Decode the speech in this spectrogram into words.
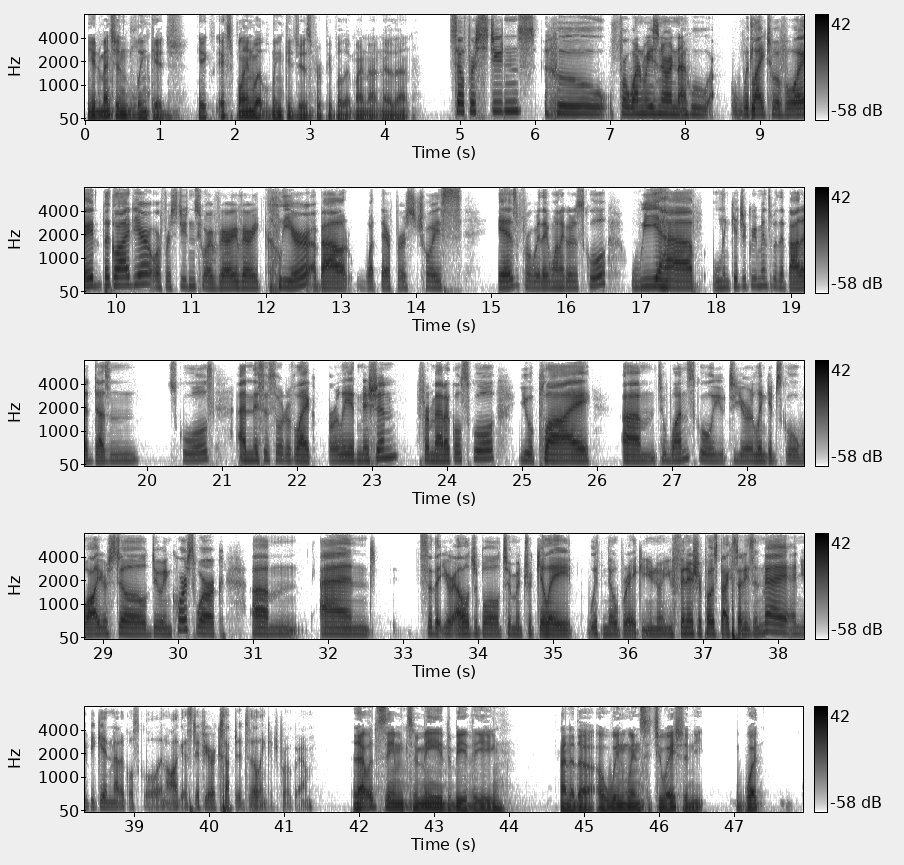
You had mentioned linkage explain what linkage is for people that might not know that. So, for students who, for one reason or another, who would like to avoid the glide year, or for students who are very, very clear about what their first choice is for where they want to go to school, we have linkage agreements with about a dozen schools. And this is sort of like early admission for medical school. You apply um, to one school, you, to your linkage school, while you're still doing coursework, um, and so that you're eligible to matriculate with no break. You know, you finish your post-bac studies in May and you begin medical school in August if you're accepted to the linkage program. That would seem to me to be the kind of the a win-win situation. What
